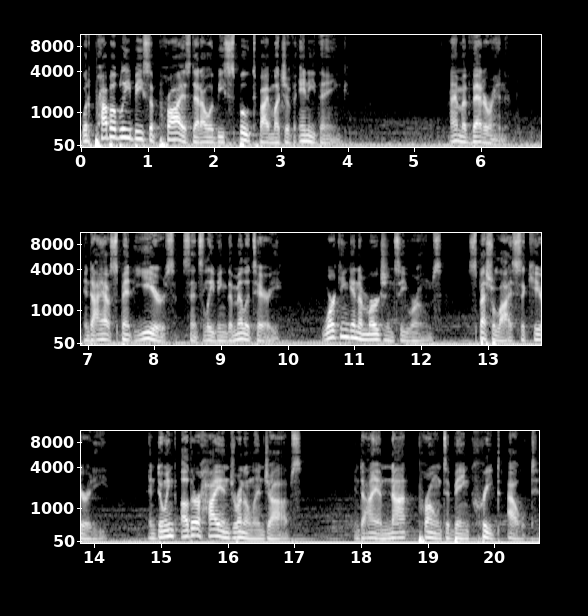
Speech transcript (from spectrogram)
would probably be surprised that I would be spooked by much of anything. I am a veteran, and I have spent years since leaving the military working in emergency rooms, specialized security, and doing other high adrenaline jobs, and I am not prone to being creeped out.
